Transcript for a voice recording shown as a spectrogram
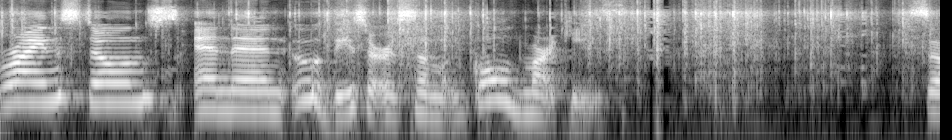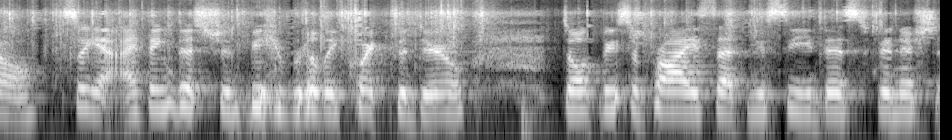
rhinestones and then ooh these are some gold marquees so so yeah i think this should be really quick to do don't be surprised that you see this finished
